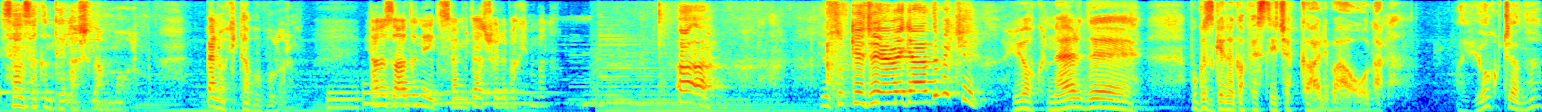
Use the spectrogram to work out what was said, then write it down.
Sen sakın telaşlanma oğlum. Ben o kitabı bulurum. Yalnız adı neydi? Sen bir daha söyle bakayım bana. Aa, Yusuf gece eve geldi mi ki? Yok nerede? Bu kız gene kafesleyecek galiba oğlanı. Ay yok canım.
